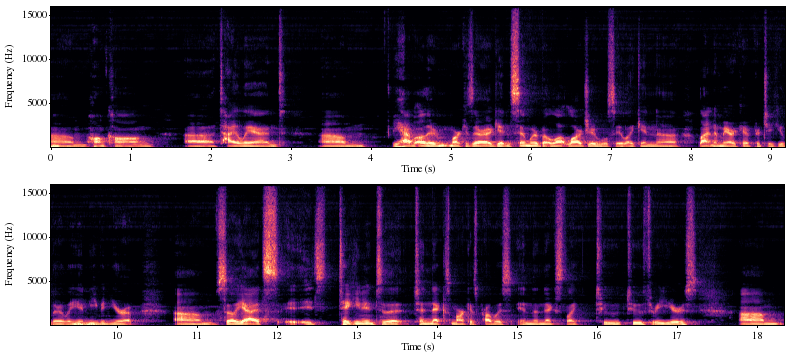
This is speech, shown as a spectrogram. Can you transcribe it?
um, Hong Kong, uh, Thailand. You have other markets that are again similar but a lot larger. We'll say like in uh, Latin America, particularly, and even Europe. Um, so yeah, it's it's taking into the to next markets probably in the next like two two three years, um,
